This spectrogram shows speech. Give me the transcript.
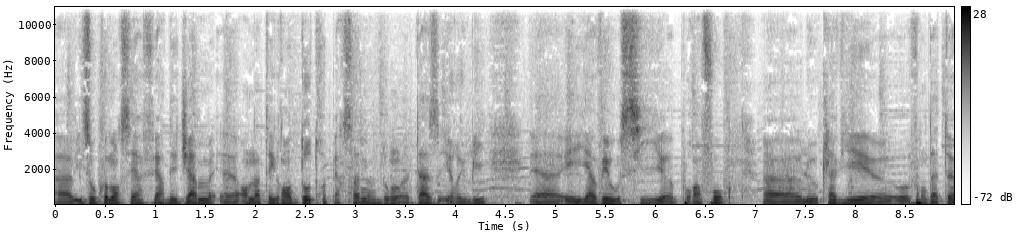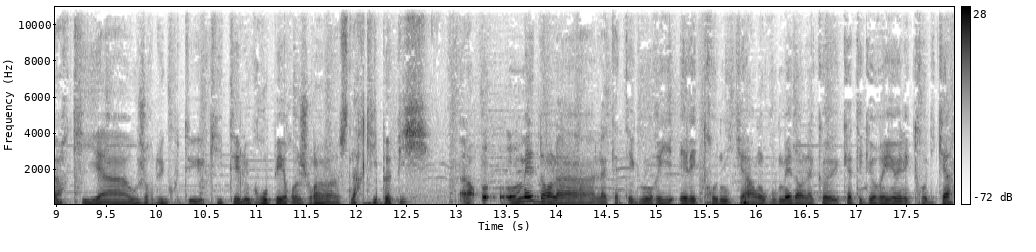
Euh, ils ont commencé à faire des jams euh, en intégrant d'autres personnes, dont euh, Taz et Ruby, Euh, et il y avait aussi, euh, pour info, euh, le clavier euh, fondateur qui a aujourd'hui quitté le groupe et rejoint euh, Snarky Puppy. Alors, on- met dans la, la catégorie electronica, on vous met dans la catégorie electronica,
